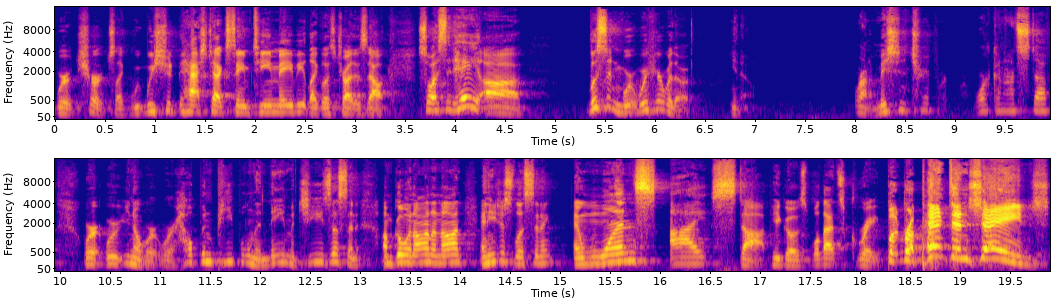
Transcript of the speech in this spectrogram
we're a church. Like we, we, should hashtag same team maybe. Like let's try this out. So I said, hey, uh, listen, we're, we're here with a, you know, we're on a mission trip. Working on stuff. We're, we're, you know, we're, we're helping people in the name of Jesus. And I'm going on and on. And he's just listening. And once I stop, he goes, Well, that's great, but repent and change.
